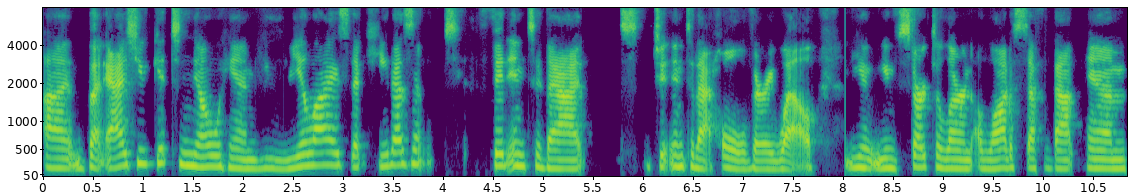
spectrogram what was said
Uh, but as you get to know him, you realize that he doesn't fit into that into that hole very well. You you start to learn a lot of stuff about him,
